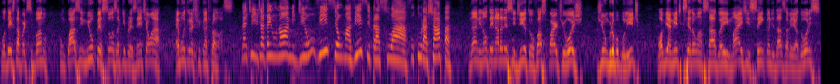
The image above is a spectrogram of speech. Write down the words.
poder estar participando com quase mil pessoas aqui presentes é uma é muito gratificante para nós. Betinho, já tem um nome de um vice ou uma vice para sua futura chapa? Nani, não tem nada decidido. Eu faço parte hoje de um grupo político. Obviamente que serão lançados aí mais de 100 candidatos a vereadores.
